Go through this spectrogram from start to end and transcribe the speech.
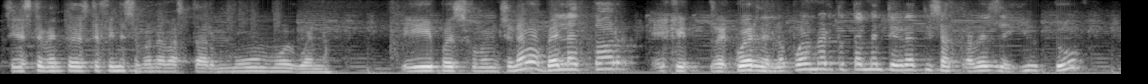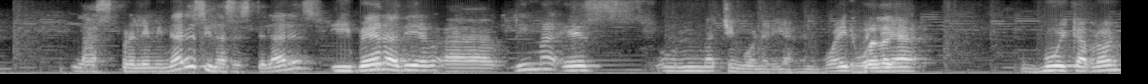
Sí, este evento de este fin de semana va a estar muy, muy bueno. Y pues, como mencionaba, Bellator, eh, que recuerden, lo pueden ver totalmente gratis a través de YouTube. Las preliminares y las estelares. Y ver a, Diego, a Lima es una chingonería. El güey pelea muy cabrón.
